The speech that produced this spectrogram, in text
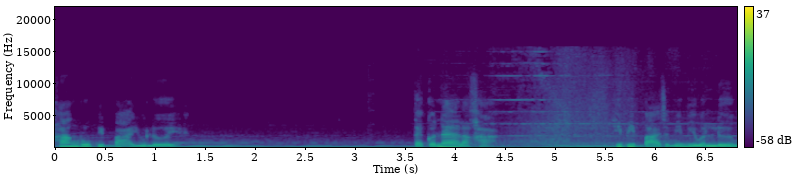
ข้างรูปพี่ปาอยู่เลย แต่ก็แน่ละค่ะ ที่พี่ปาจะไม่มีวันลืม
